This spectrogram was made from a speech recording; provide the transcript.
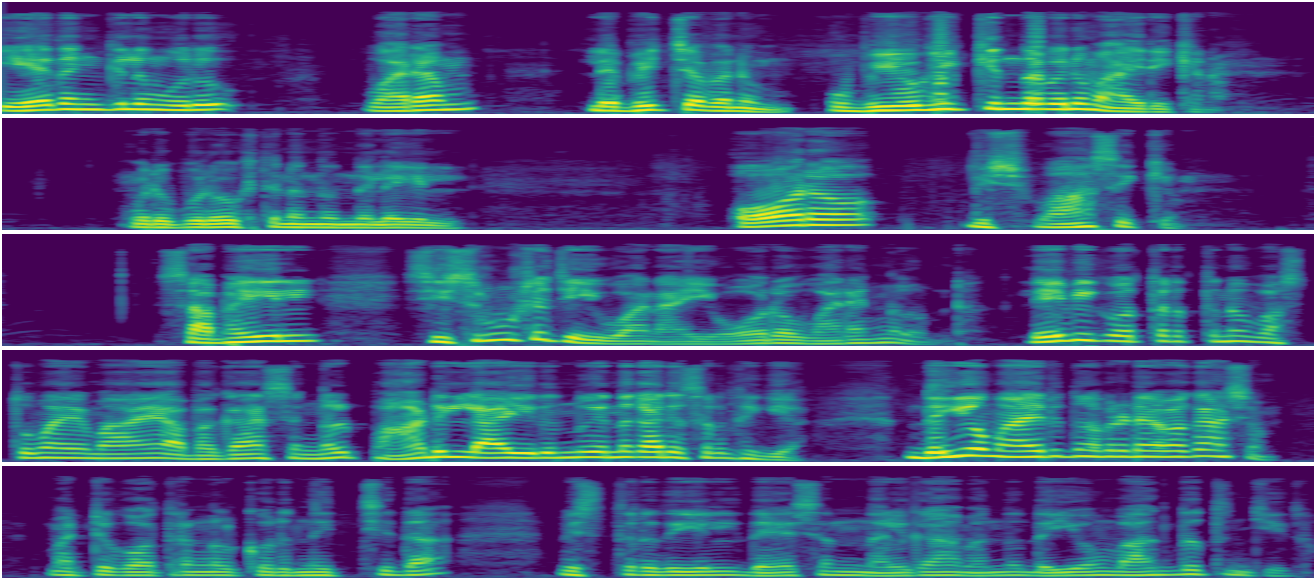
ഏതെങ്കിലും ഒരു വരം ലഭിച്ചവനും ഉപയോഗിക്കുന്നവനുമായിരിക്കണം. ഒരു പുരോഹിതൻ എന്ന നിലയിൽ ഓരോ വിശ്വാസിക്കും സഭയിൽ ശുശ്രൂഷ ചെയ്യുവാനായി ഓരോ വരങ്ങളുണ്ട്. ലേവി ഗോത്രത്തിന് വസ്തുമയമായ അവകാശങ്ങൾ പാടില്ലായിരുന്നു എന്ന കാര്യം ശ്രദ്ധിക്കുക. ദൈവമായിരുന്നു അവരുടെ അവകാശം. മറ്റു ഗോത്രങ്ങൾക്കൊരു നിശ്ചിത വിസ്തൃതിയിൽ ദേശം നൽകാമെന്ന് ദൈവം വാഗ്ദത്തം ചെയ്തു.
